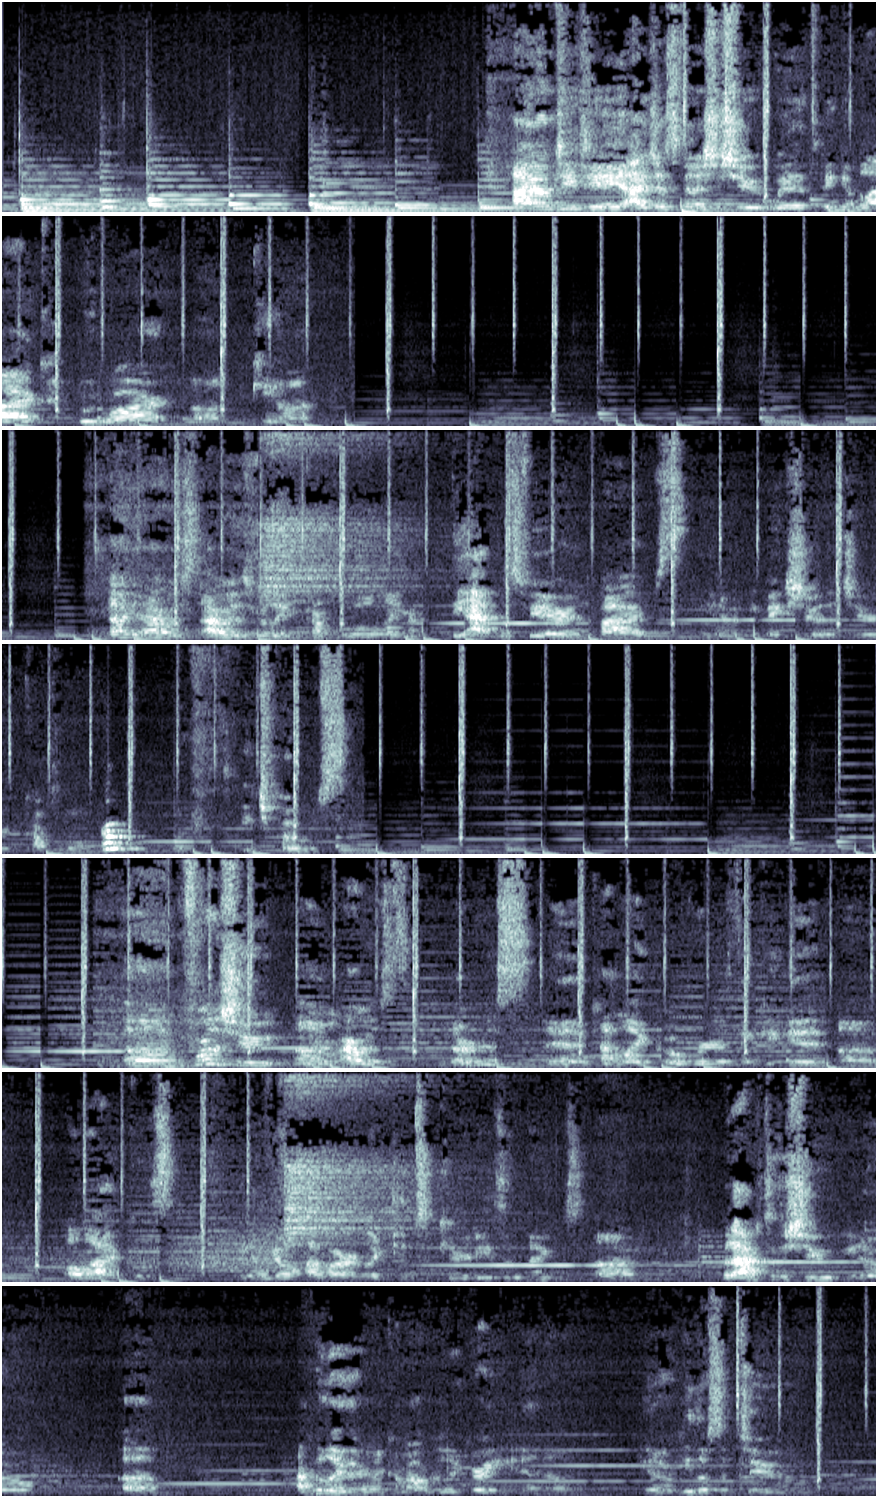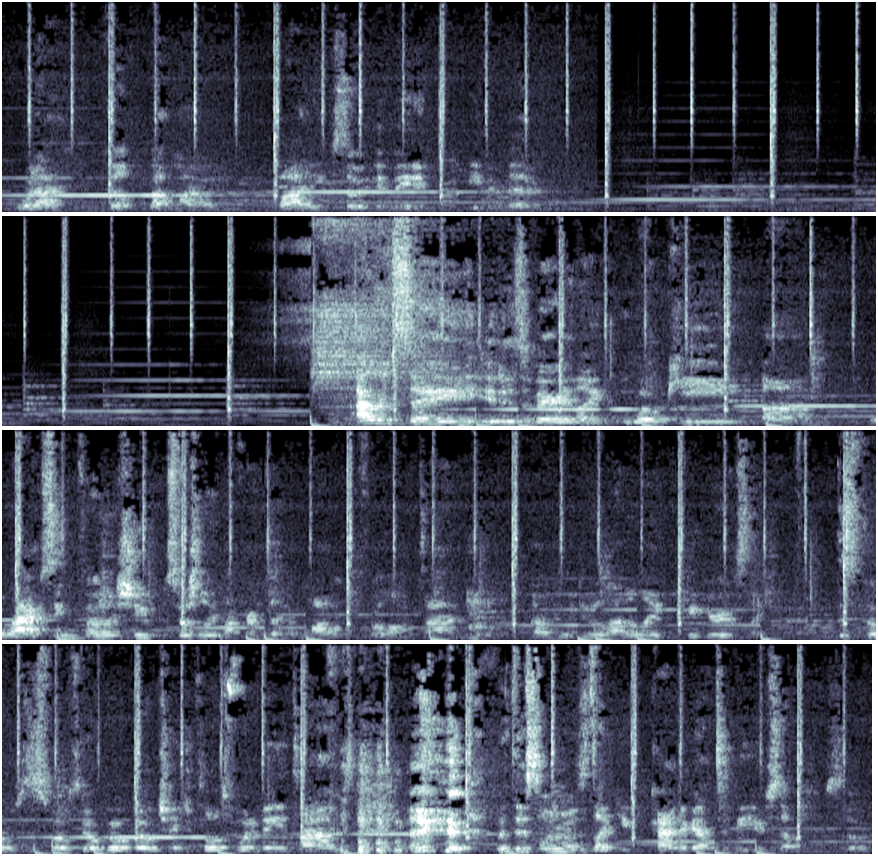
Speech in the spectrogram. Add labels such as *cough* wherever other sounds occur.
Hi, I'm Gigi. I just finished a shoot with Pink and Black, Boudoir, um, Keyan. Oh yeah, I was I was really comfortable. Like the atmosphere and the vibes. You know, you make sure that you're comfortable with each pose. Um, before the shoot, um, I was nervous and kind of like overthinking it um, a lot because you know we all have our like insecurities and things. Um, but after the shoot, you know, um, I feel like they're gonna come out really great, and um, you know, he listened to what I felt about my body, so it made it even better. I would say it is a very like low key, um, relaxing photo shoot, especially my friends that have modeled for a long time. Mm-hmm. Um, we do a lot of like vigorous, like this pose, this pose, go, go, go, change your clothes 40 million times. *laughs* *laughs* but this one was like you kind of got to be yourself. So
